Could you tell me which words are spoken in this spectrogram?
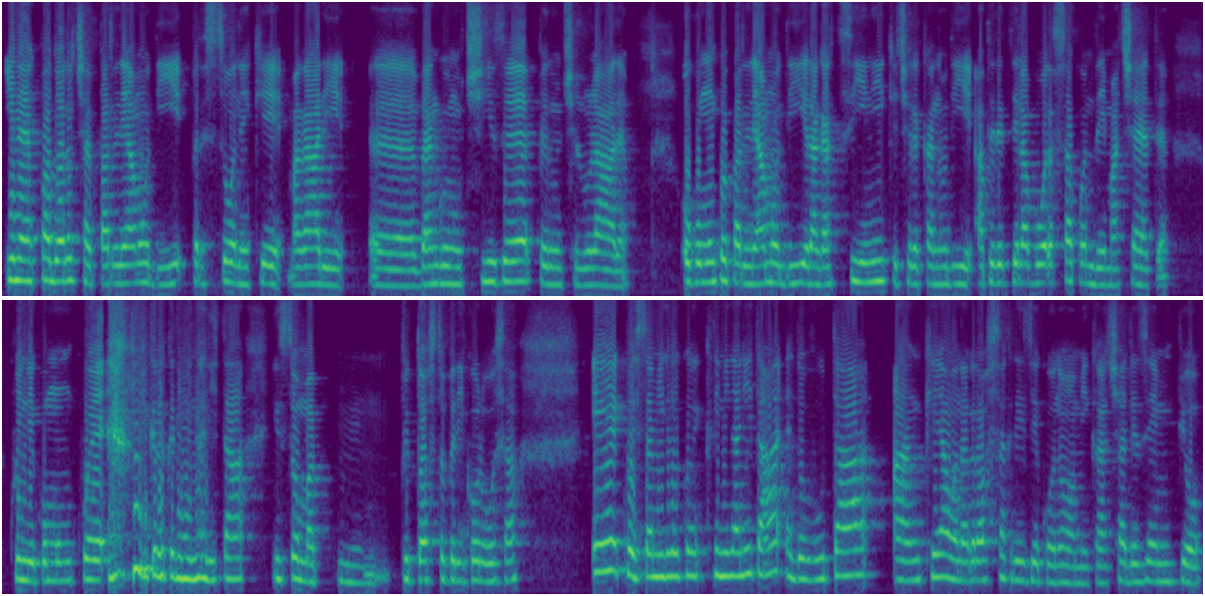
in Ecuador cioè, parliamo di persone che magari eh, vengono uccise per un cellulare o comunque parliamo di ragazzini che cercano di aprirti la borsa con dei macete, quindi comunque microcriminalità insomma mh, piuttosto pericolosa. E questa microcriminalità è dovuta anche a una grossa crisi economica, cioè ad esempio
